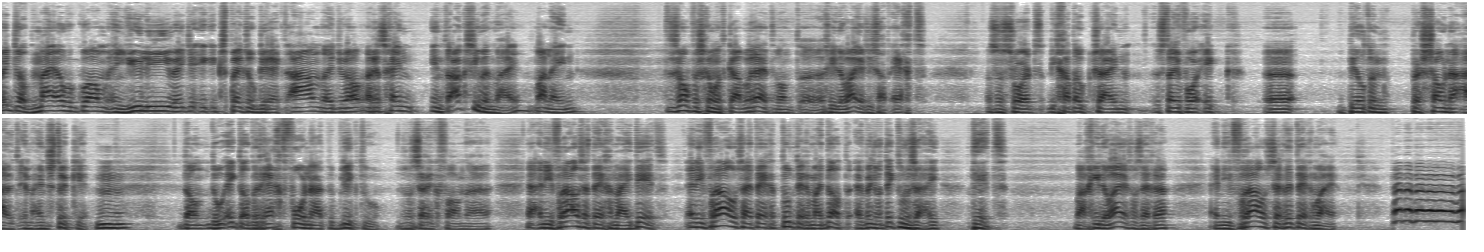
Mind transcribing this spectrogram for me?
weet je wat mij overkwam in juli? Weet je, ik, ik spreek ze ook direct aan, weet je wel. Er is geen interactie met mij, maar alleen... Het is wel een verschil met cabaret. Want eh Guido Weijers, die staat echt... als een soort... Die gaat ook zijn... Stel je voor, ik eh, beeld een persona uit in mijn stukje. Dan doe ik dat recht voor naar het publiek toe. Dus dan zeg ik van... eh, ja, en die vrouw zei tegen mij dit. En die vrouw zei tegen, toen tegen mij dat. En weet je wat ik toen zei? Dit. Maar Guido Weijers zal zeggen... En die vrouw zegt dit tegen mij.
